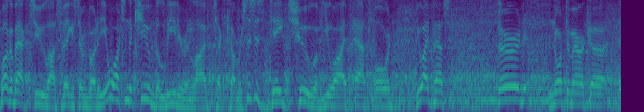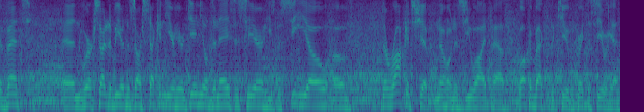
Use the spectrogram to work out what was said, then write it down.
Welcome back to Las Vegas, everybody. You're watching theCUBE, the leader in live tech coverage. This is day two of UiPath Forward. UiPath's third North America event, and we're excited to be here. This is our second year here. Daniel Dines is here. He's the CEO of the rocket ship known as UiPath. Welcome back to theCUBE, great to see you again.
